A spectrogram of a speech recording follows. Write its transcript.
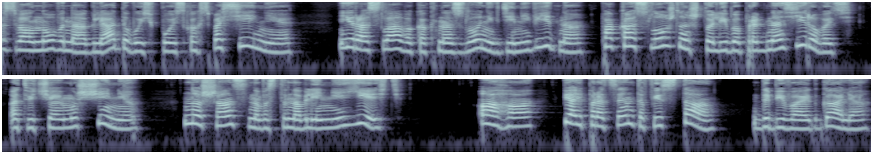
взволнованно оглядываюсь в поисках спасения – Ярослава, как назло, нигде не видно. Пока сложно что-либо прогнозировать, отвечаю мужчине. Но шансы на восстановление есть. Ага, пять процентов из ста, добивает Галя.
